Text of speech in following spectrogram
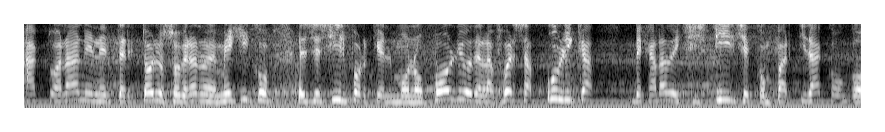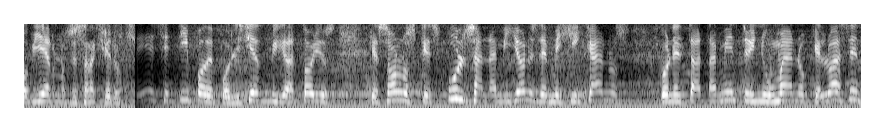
actuarán en el territorio soberano de México, es decir, porque el monopolio de la fuerza pública dejará de existir se compartirá con gobiernos extranjeros. Ese tipo de policías migratorios que son los que expulsan a millones de mexicanos con el tratamiento inhumano que lo hacen,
